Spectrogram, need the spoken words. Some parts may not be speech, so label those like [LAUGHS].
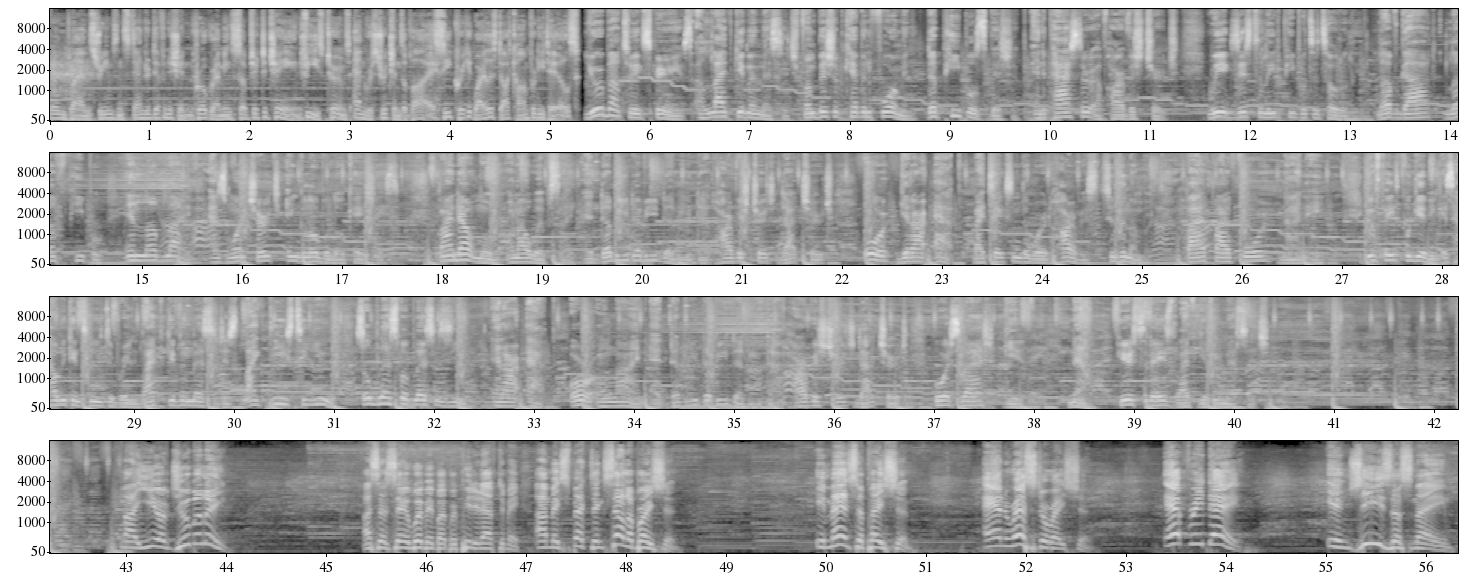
Phone plan streams in standard definition. Programming subject to change. Fees, terms, and restrictions apply. See cricketwireless.com for details. You're about to experience a life giving message from Bishop Kevin Foreman, the People's Bishop and pastor of Harvest Church. We exist to lead people to totally love God, love people, and love life as one church in global locations. Find out more on our website at www.harvestchurch.church or get our app by texting the word harvest to the number 55498. Your faithful giving is how we continue to bring life giving messages like these to you. So bless what blesses you in our app or online at www.harvestchurch.church forward slash give. Now, here's today's life giving message. My year of Jubilee. I said, say it with me, but repeat it after me. I'm expecting celebration, emancipation, and restoration every day in Jesus' name.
